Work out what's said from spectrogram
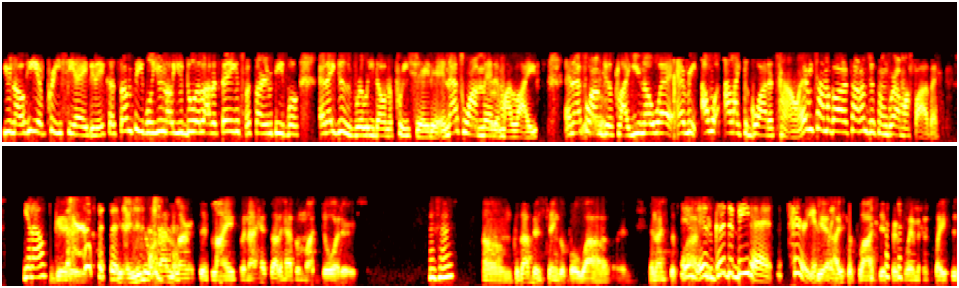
you know he appreciated it." Because some people, you know, you do a lot of things for certain people, and they just really don't appreciate it. And that's where I'm at in my life, and that's why I'm just like, you know what? Every I, I like to go out of town. Every time I go out of town, I'm just gonna grab my father. You know. Good. and, you know what I learned in life, and I had started having my daughters, mhm. um, because I've been single for a while, and And I supply. It's, it's good to be that. Seriously. Yeah, I supply different women places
